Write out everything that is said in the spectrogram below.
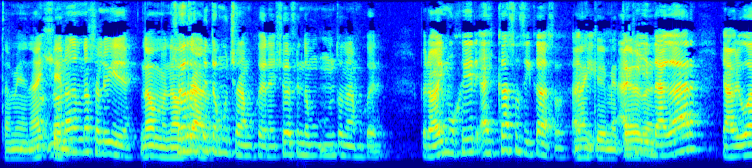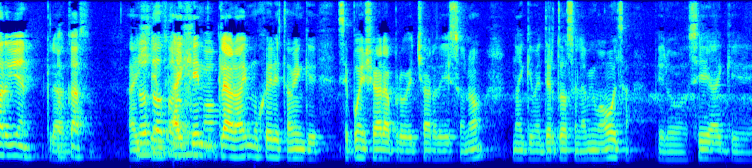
También hay no, gente. no, no se olvide. No, no, yo claro. respeto mucho a las mujeres. Yo defiendo un montón a las mujeres. Pero hay mujeres, hay casos y casos. No hay que hay meter- que indagar y averiguar bien Claro. los casos. Hay, No gente, hay claro, hay mujeres también que se pueden llegar a aprovechar de eso, ¿no? No hay que meter todos en la misma bolsa, pero sí hay que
